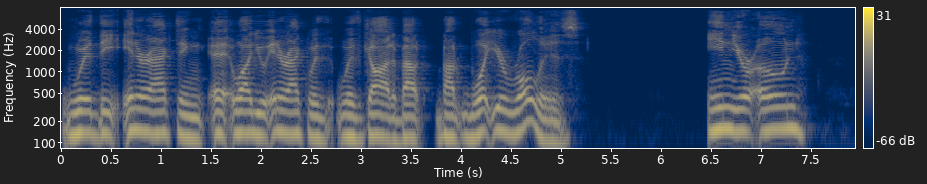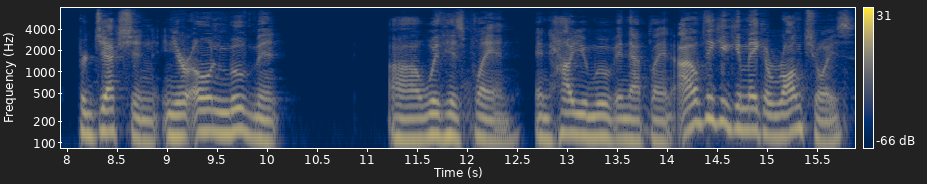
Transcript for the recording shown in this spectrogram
with the interacting uh, while you interact with with God about about what your role is in your own projection in your own movement uh, with His plan and how you move in that plan. I don't think you can make a wrong choice.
